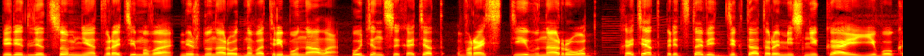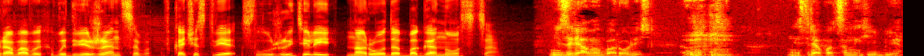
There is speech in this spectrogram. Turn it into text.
Перед лицом неотвратимого международного трибунала путинцы хотят врасти в народ, хотят представить диктатора мясника и его кровавых выдвиженцев в качестве служителей народа-богоносца. Не зря мы боролись, не зря пацаны гибли.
